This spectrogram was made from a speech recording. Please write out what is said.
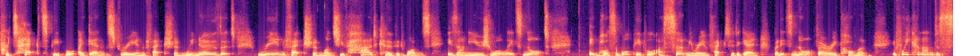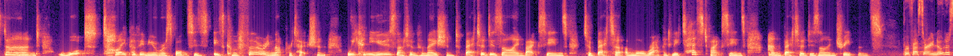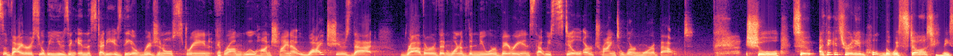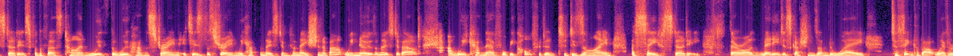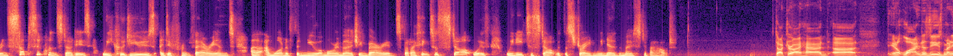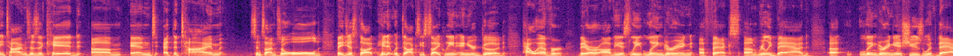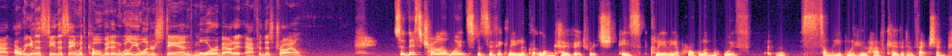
protects people against reinfection. We know that reinfection, once you've had COVID once, is unusual. It's not impossible. People are certainly reinfected again, but it's not very common. If we can understand what type of immune response is, is conferring that protection, we can use that information to better design vaccines, to better and more rapidly test vaccines, and better design treatments. Professor, I noticed the virus you'll be using in the study is the original strain yep. from Wuhan, China. Why choose that rather than one of the newer variants that we still are trying to learn more about? Sure. So I think it's really important that we're starting these studies for the first time with the Wuhan strain. It is the strain we have the most information about, we know the most about, and we can therefore be confident to design a safe study. There are many discussions underway to think about whether in subsequent studies we could use a different variant uh, and one of the newer, more emerging variants. But I think to start with, we need to start with the strain we know the most about. Doctor, I had uh, you know Lyme disease many times as a kid, um, and at the time, since I'm so old, they just thought hit it with doxycycline and you're good. However, there are obviously lingering effects, um, really bad uh, lingering issues with that. Are we going to see the same with COVID, and will you understand more about it after this trial? So, this trial won't specifically look at long COVID, which is clearly a problem with some people who have COVID infection.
